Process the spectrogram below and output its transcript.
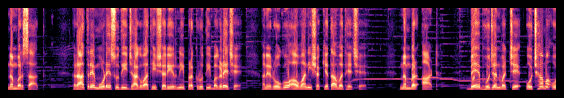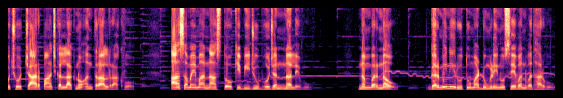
નંબર સાત. રાત્રે મોડે સુધી જાગવાથી શરીરની પ્રકૃતિ બગડે છે અને રોગો આવવાની શક્યતા વધે છે. નંબર આઠ. બે ભોજન વચ્ચે ઓછામાં ઓછો ચાર પાંચ કલાકનો અંતરાલ રાખવો. આ સમયમાં નાસ્તો કે બીજું ભોજન ન લેવું. નંબર નવ. ગરમીની ઋતુમાં ડુંગળીનું સેવન વધારવું.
